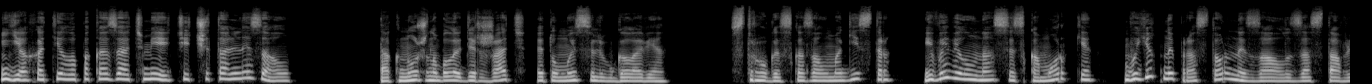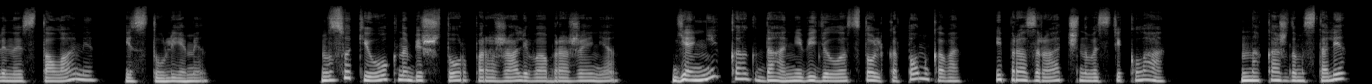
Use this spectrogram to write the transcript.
«Я хотела показать Мейти читальный зал». «Так нужно было держать эту мысль в голове», строго сказал магистр и вывел нас из коморки в уютный просторный зал, заставленный столами и стульями. Высокие окна без штор поражали воображение. Я никогда не видела столько тонкого и прозрачного стекла. На каждом столе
